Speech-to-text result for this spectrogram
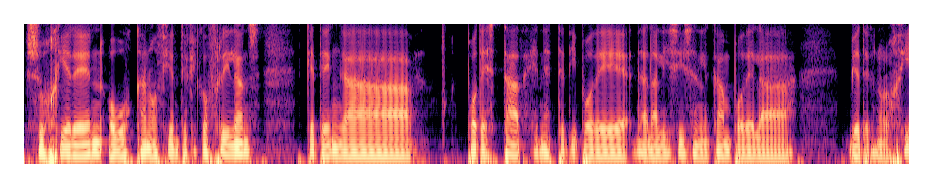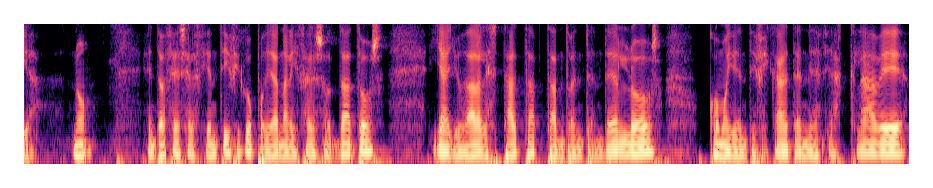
sugieren o buscan un científico freelance que tenga potestad en este tipo de, de análisis en el campo de la biotecnología. ¿no? Entonces el científico podría analizar esos datos y ayudar al startup tanto a entenderlos como identificar tendencias clave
